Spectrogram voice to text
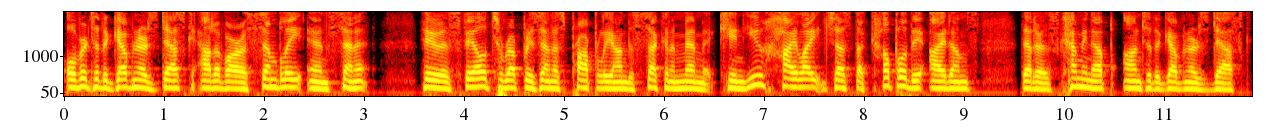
over to the governor's desk out of our Assembly and Senate who has failed to represent us properly on the Second Amendment. Can you highlight just a couple of the items that is coming up onto the governor's desk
